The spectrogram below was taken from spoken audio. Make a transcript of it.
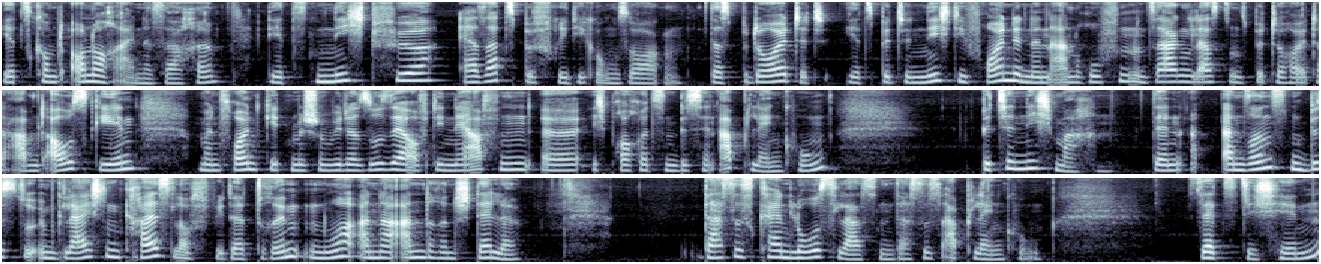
jetzt kommt auch noch eine Sache, jetzt nicht für Ersatzbefriedigung sorgen. Das bedeutet, jetzt bitte nicht die Freundinnen anrufen und sagen, lasst uns bitte heute Abend ausgehen. Mein Freund geht mir schon wieder so sehr auf die Nerven, äh, ich brauche jetzt ein bisschen Ablenkung bitte nicht machen. Denn ansonsten bist du im gleichen Kreislauf wieder drin, nur an einer anderen Stelle. Das ist kein Loslassen, das ist Ablenkung. Setz dich hin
